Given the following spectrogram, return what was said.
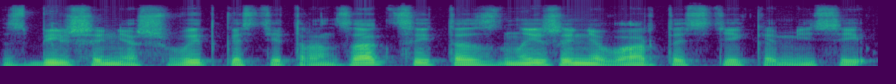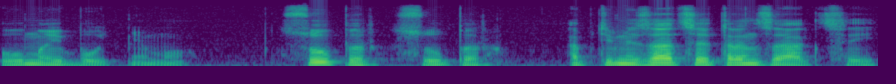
збільшення швидкості транзакцій та зниження вартості комісій у майбутньому. Супер, супер. Оптимізація транзакцій.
